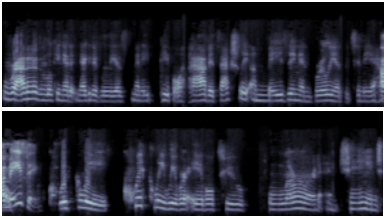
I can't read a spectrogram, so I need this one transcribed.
rather than looking at it negatively as many people have it's actually amazing and brilliant to me how amazing. quickly quickly we were able to learn and change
